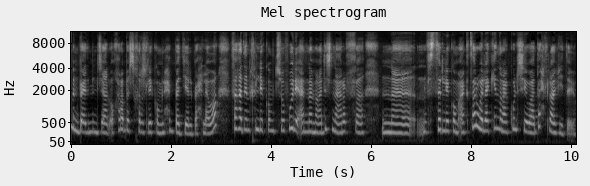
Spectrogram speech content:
ومن بعد من الجهة الأخرى باش تخرج لكم الحبة ديال البقلاوة. فغادي نخليكم تشوفوا لأن ما غاديش نعرف نفسر لكم أكثر ولكن راه كلشي واضح في لا فيديو.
